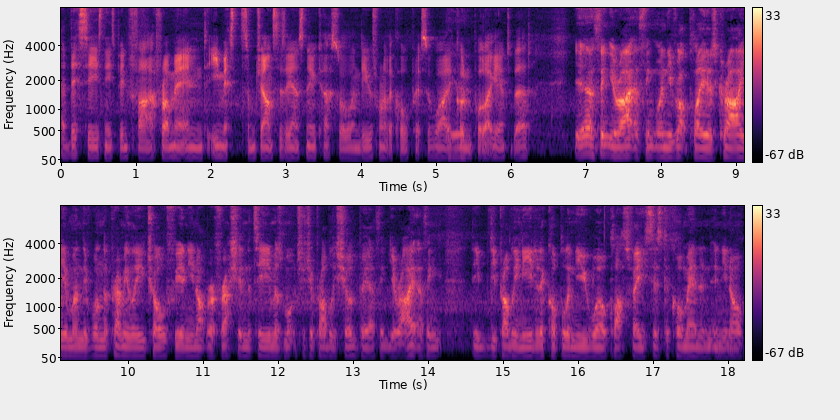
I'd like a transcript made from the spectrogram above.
uh, this season he's been far from it, and he missed some chances against Newcastle, and he was one of the culprits of why they Yeah. couldn't put that game to bed. Yeah, I think you're right. I think when you've got players crying when they've won the Premier League trophy and you're not refreshing the team as much as you probably should be, I think you're right. I think they, they probably needed a couple of new world class faces to come in and, and you know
